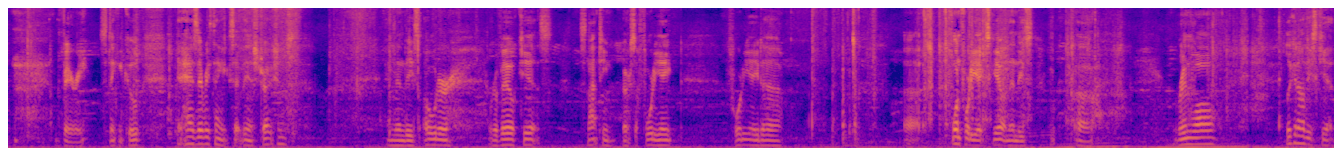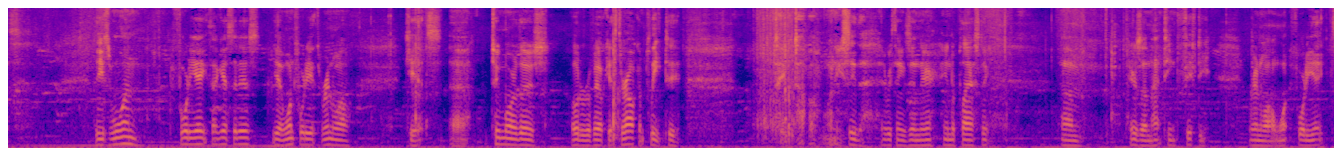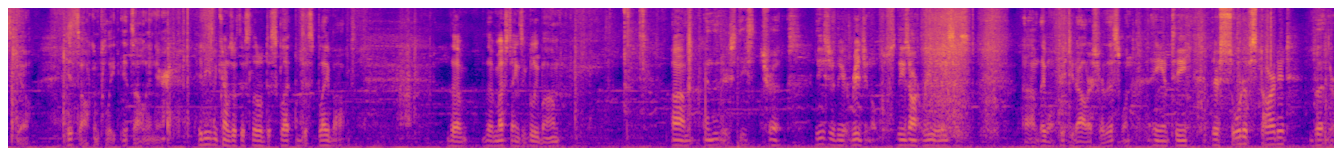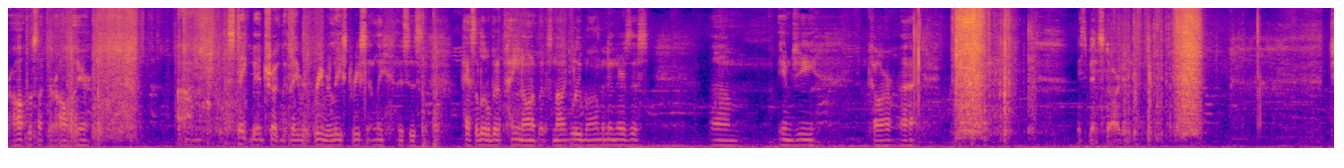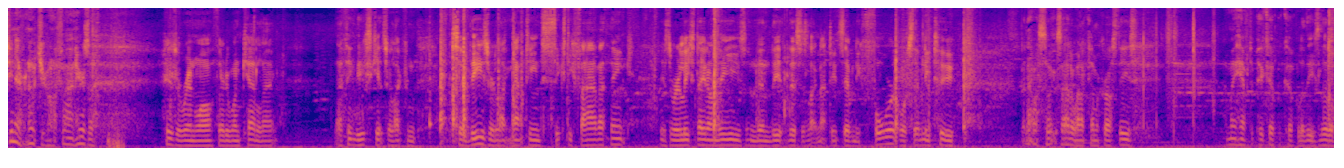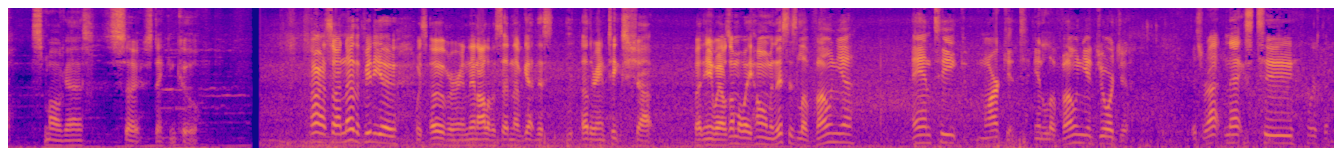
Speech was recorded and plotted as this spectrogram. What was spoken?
Very stinking cool. It has everything except the instructions. And then these older Revell kits. It's 19 or it's a 48 48 uh, uh 148 scale and then these uh Renoir. Look at all these kits these 148th, I guess it is. Yeah, 148th Renoir kits. Uh, two more of those older Revell kits. They're all complete too. take the top off one. You see the everything's in there, in the plastic. Um, here's a 1950 Renoir 148 scale. It's all complete. It's all in there. It even comes with this little display display box. The the Mustang's a glue bomb. Um, and then there's these trucks. These are the originals. These aren't re-releases. Um, they want $50 for this one. AMT. They're sort of started, but they're all looks like they're all there. Um, stake bed truck that they re-released recently. This is has a little bit of paint on it, but it's not a glue bomb. And then there's this um, MG car. Uh, it's been started you never know what you're going to find. Here's a here's a Renoir 31 Cadillac. I think these kits are like from, so these are like 1965, I think, is the release date on these. And then the, this is like 1974 or 72. But I was so excited when I come across these. I may have to pick up a couple of these little small guys. So stinking cool. All right, so I know the video was over and then all of a sudden I've got this other antiques shop but anyway, I was on my way home, and this is Lavonia Antique Market in Lavonia, Georgia. It's right next to, where's the,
